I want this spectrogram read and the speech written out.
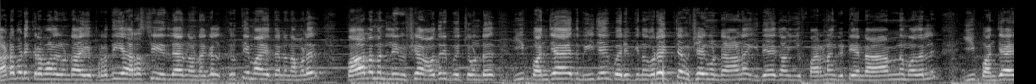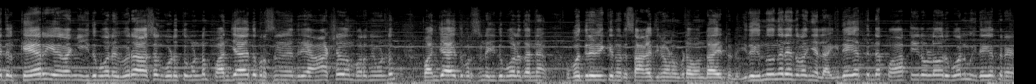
നടപടിക്രമങ്ങൾ ഉണ്ടായി പ്രതിയെ അറസ്റ്റ് ചെയ്തില്ല എന്നുണ്ടെങ്കിൽ കൃത്യമായി തന്നെ നമ്മൾ പാർലമെന്റിൽ ഈ വിഷയം അവതരിപ്പിച്ചുകൊണ്ട് ഈ പഞ്ചായത്ത് ബി ജെ പി ഭരിക്കുന്ന ഒരൊറ്റ വിഷയം കൊണ്ടാണ് ഇദ്ദേഹം ഈ ഭരണം കിട്ടിയതിന്റെ അന്ന് മുതൽ ഈ പഞ്ചായത്തിൽ കയറി ഇറങ്ങി ഇതുപോലെ വിവരാശം കൊടുത്തുകൊണ്ടും പഞ്ചായത്ത് പ്രസിഡന്റിനെതിരെ ആക്ഷേപം പറഞ്ഞുകൊണ്ടും പഞ്ചായത്ത് പ്രസിഡന്റ് ഇതുപോലെ തന്നെ ഉപദ്രവിക്കുന്ന ഒരു സാഹചര്യമാണ് ഇവിടെ ഉണ്ടായിട്ടുണ്ട്. ഇത് ഇന്നു ഇന്നലെ തുടങ്ങിയല്ല ഇദ്ദേഹത്തിന്റെ പാർട്ടിയിലുള്ളവർ പോലും ഇദ്ദേഹത്തിന്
